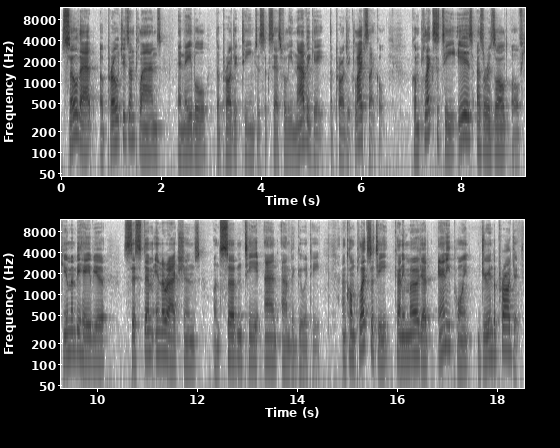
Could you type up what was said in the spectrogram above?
so that approaches and plans enable the project team to successfully navigate the project lifecycle. Complexity is as a result of human behavior, system interactions, uncertainty, and ambiguity. And complexity can emerge at any point during the project.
